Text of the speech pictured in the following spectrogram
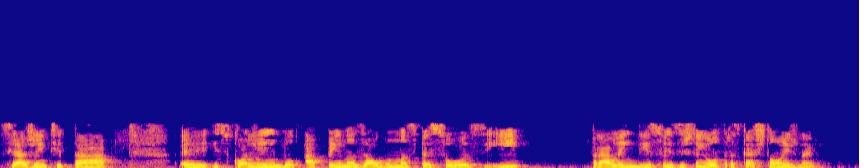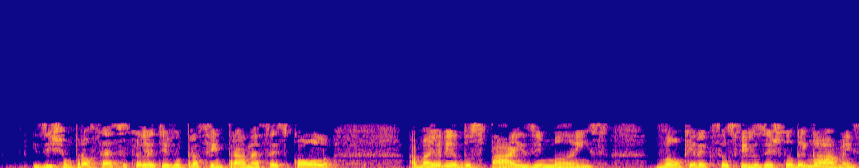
se a gente está é, escolhendo apenas algumas pessoas? E, para além disso, existem outras questões, né? Existe um processo seletivo para se entrar nessa escola. A maioria dos pais e mães vão querer que seus filhos estudem lá, mas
